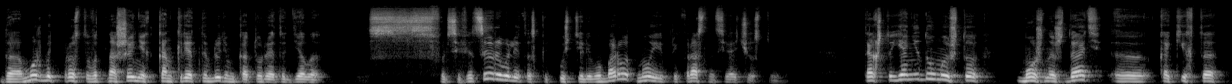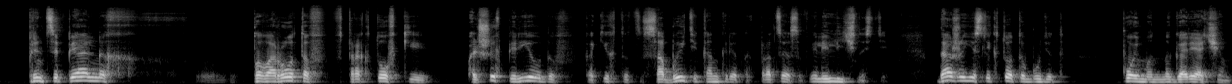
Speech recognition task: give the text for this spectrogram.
Да, может быть, просто в отношениях к конкретным людям, которые это дело сфальсифицировали, так сказать, пустили в оборот, ну и прекрасно себя чувствовали. Так что я не думаю, что можно ждать э, каких-то принципиальных поворотов в трактовке больших периодов, каких-то событий конкретных, процессов или личностей. Даже если кто-то будет пойман на горячем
